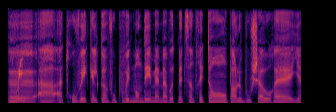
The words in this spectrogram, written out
euh, à, à trouver quelqu'un. Vous pouvez demander même à votre médecin traitant par le bouche à oreille.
